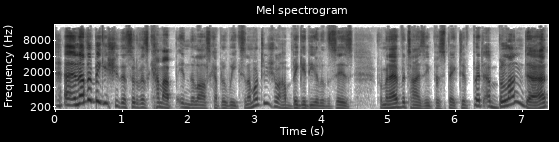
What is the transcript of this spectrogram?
Uh, another big issue that sort of has come up in the last couple of weeks, and I'm not too sure how big a deal this is from an advertising perspective, but a blunder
